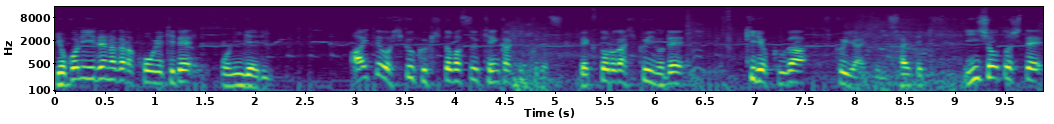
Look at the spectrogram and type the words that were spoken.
横に入れながら攻撃でおにげり。相手を低く吹き飛ばす喧嘩キックです。ベクトルが低いので復帰力が低い相手に最適。印象として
